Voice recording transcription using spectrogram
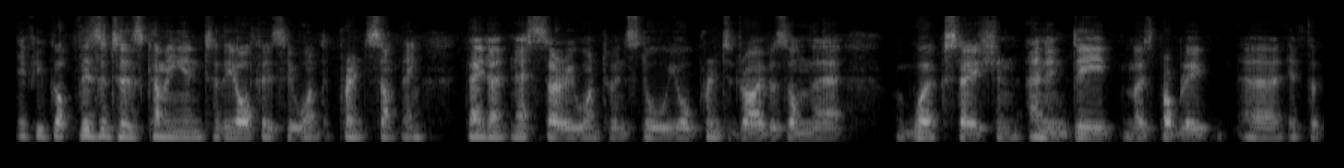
if you've got visitors coming into the office who want to print something. They don't necessarily want to install your printer drivers on their workstation. And indeed, most probably, uh, if the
